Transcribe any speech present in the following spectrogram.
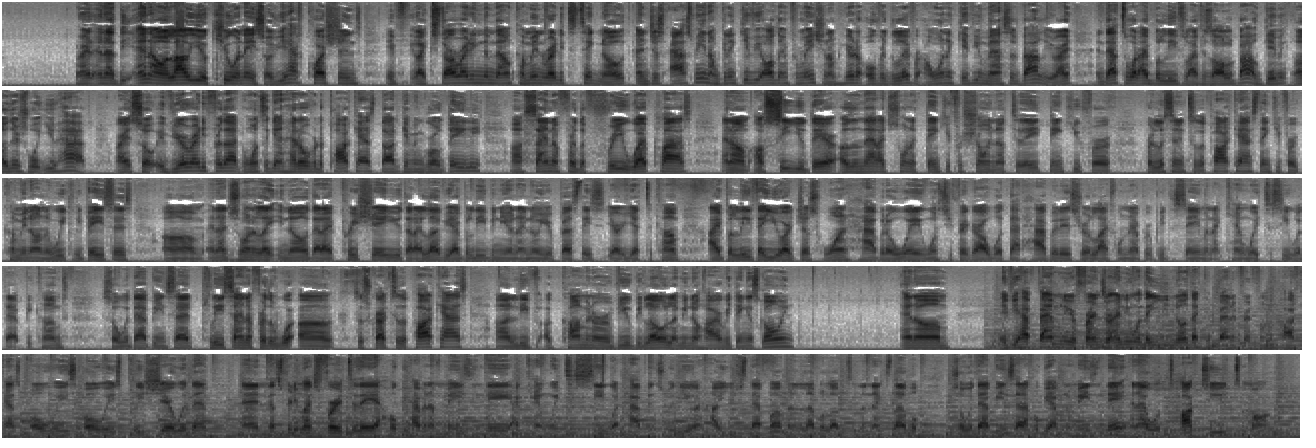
right and at the end i'll allow you a q&a so if you have questions if like start writing them down come in ready to take note and just ask me and i'm going to give you all the information. I'm here to over deliver i want to give you massive value right? And that's what i believe life is all about giving others what you have all right? So if you're ready for that once again head over to podcast.give daily uh, sign up for the free web class and um, i'll see you there. Other than that i just want to thank you for showing up today. Thank you for for listening to the podcast. Thank you for coming on a weekly basis. Um, and I just want to let you know that I appreciate you, that I love you, I believe in you, and I know your best days are yet to come. I believe that you are just one habit away. Once you figure out what that habit is, your life will never be the same, and I can't wait to see what that becomes. So, with that being said, please sign up for the uh, subscribe to the podcast, uh, leave a comment or review below. Let me know how everything is going, and um if you have family or friends or anyone that you know that could benefit from the podcast, always, always please share with them. And that's pretty much for today. I hope you have an amazing day. I can't wait to see what happens with you and how you step up and level up to the next level. So, with that being said, I hope you have an amazing day and I will talk to you tomorrow.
